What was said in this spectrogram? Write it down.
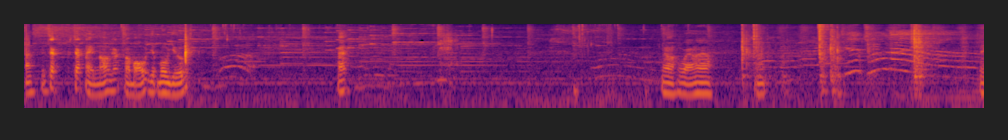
À, chắc chắc này nó rất là bổ dịch bồi dưỡng. Đấy. Rồi các bạn thấy không? Thì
